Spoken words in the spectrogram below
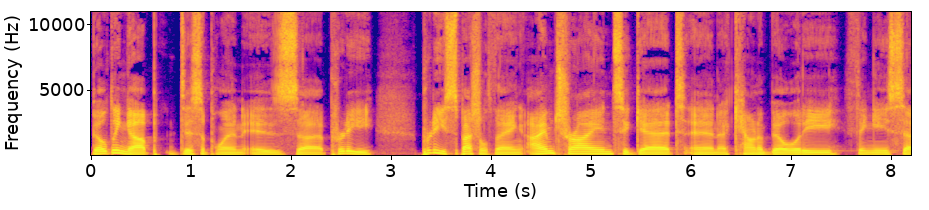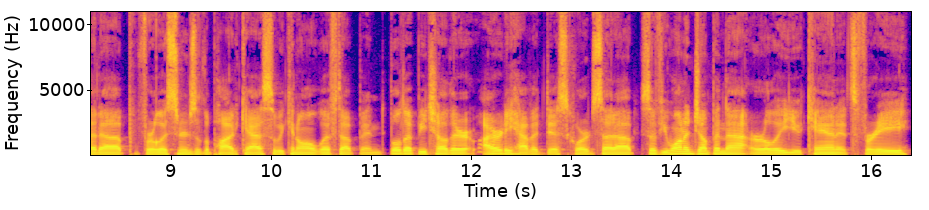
Building up discipline is uh, pretty pretty special thing. I'm trying to get an accountability thingy set up for listeners of the podcast so we can all lift up and build up each other. I already have a Discord set up. So if you want to jump in that early, you can. It's free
